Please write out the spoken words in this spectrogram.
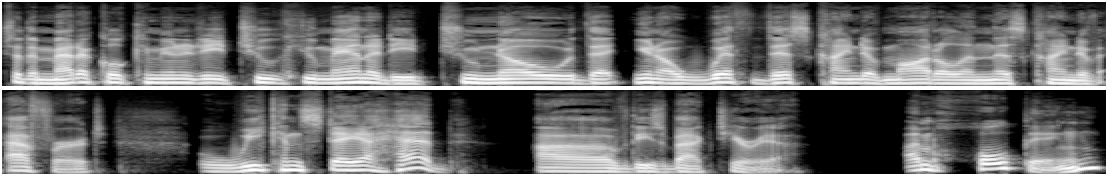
to the medical community, to humanity, to know that, you know, with this kind of model and this kind of effort, we can stay ahead of these bacteria. I'm hoping,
